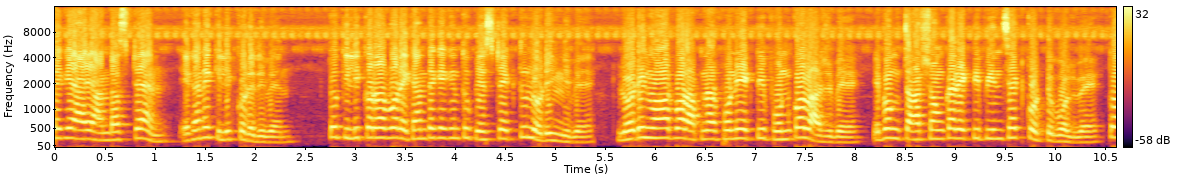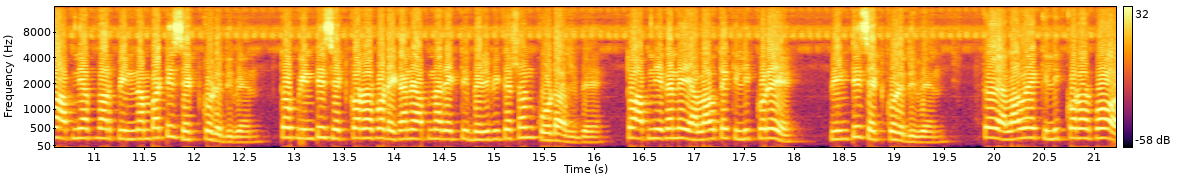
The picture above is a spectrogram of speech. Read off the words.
থেকে আই আন্ডারস্ট্যান্ড এখানে ক্লিক করে দিবেন। তো ক্লিক করার পর এখান থেকে কিন্তু পেজটা একটু লোডিং নিবে। লোডিং হওয়ার পর আপনার ফোনে একটি ফোন কল আসবে এবং চার সংখ্যার একটি পিন সেট করতে বলবে। তো আপনি আপনার পিন নাম্বারটি সেট করে দিবেন। তো পিনটি সেট করার পর এখানে আপনার একটি ভেরিফিকেশন কোড আসবে। তো আপনি এখানে অ্যালাউতে ক্লিক করে পিনটি সেট করে দিবেন। তো অ্যালাউয়ে ক্লিক করার পর,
